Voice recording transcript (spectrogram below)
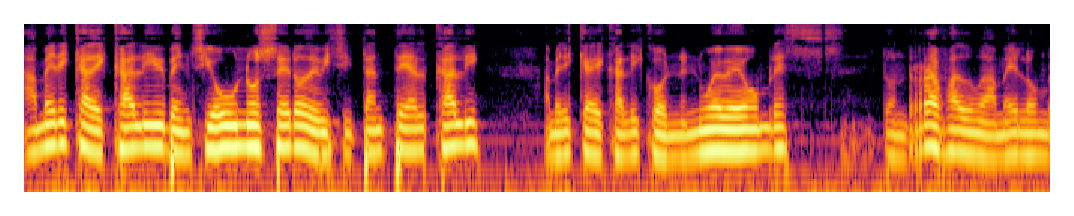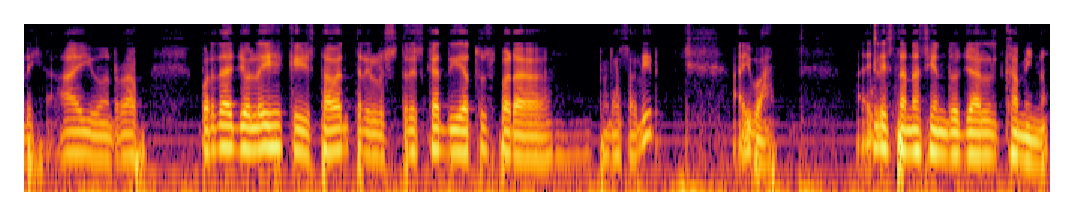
América de Cali venció 1-0 de visitante al Cali. América de Cali con nueve hombres. Don Rafa Dudamel, hombre. Ay, don Rafa. Recuerda, yo le dije que estaba entre los tres candidatos para, para salir. Ahí va. Ahí le están haciendo ya el camino.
